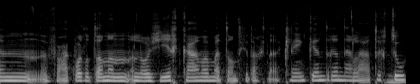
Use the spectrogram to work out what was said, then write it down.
Um, vaak wordt het dan een, een, logeerkamer met dan gedacht naar kleinkinderen naar later toe.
